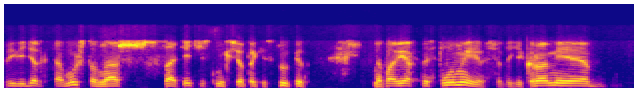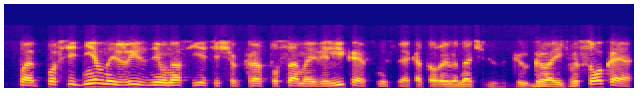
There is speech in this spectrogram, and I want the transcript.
приведет к тому, что наш соотечественник все-таки ступит на поверхность Луны. Все-таки кроме повседневной жизни у нас есть еще как раз то самое великое, в смысле, о которой вы начали говорить, высокое.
